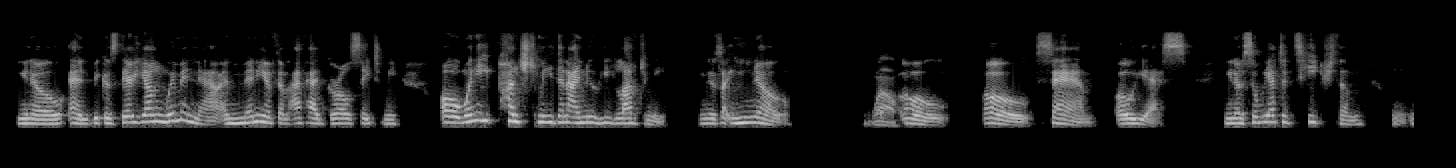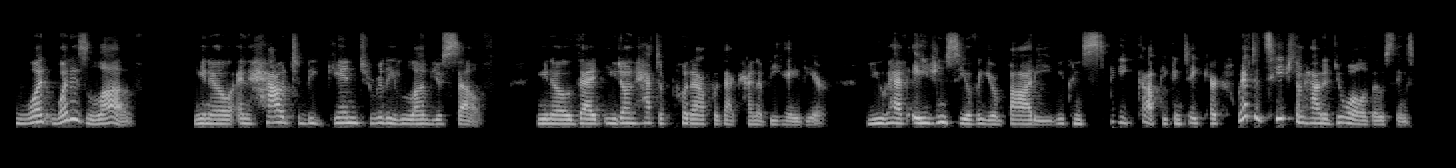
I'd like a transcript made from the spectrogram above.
you know, and because they're young women now, and many of them, I've had girls say to me, Oh, when he punched me, then I knew he loved me. And it was like, no. Wow. Oh, oh, Sam. Oh, yes. You know, so we have to teach them what what is love, you know, and how to begin to really love yourself. You know, that you don't have to put up with that kind of behavior. You have agency over your body. You can speak up. You can take care. We have to teach them how to do all of those things.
